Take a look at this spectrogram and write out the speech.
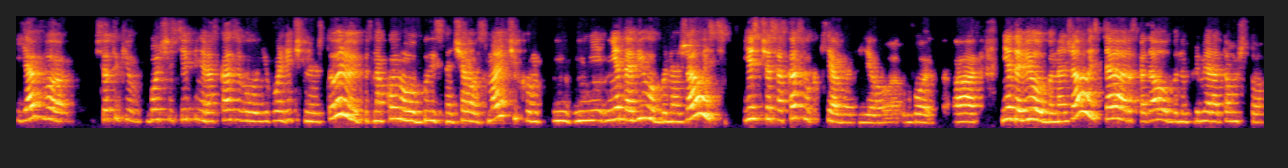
я в все-таки в большей степени рассказывала его личную историю и познакомила бы сначала с мальчиком, не, не давила бы на жалость, я сейчас рассказываю, как я бы это делала. Вот. А не давила бы на жалость, а рассказала бы, например, о том, что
